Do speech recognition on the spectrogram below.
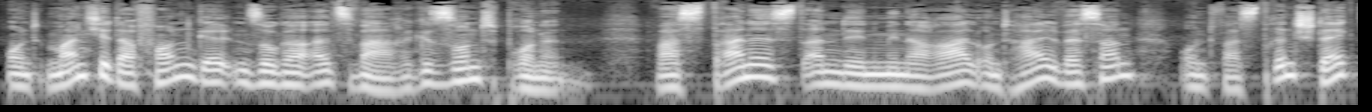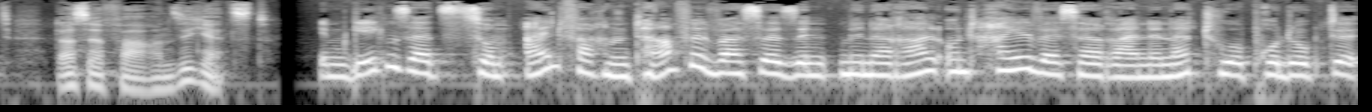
und manche davon gelten sogar als wahre Gesundbrunnen. Was dran ist an den Mineral- und Heilwässern und was drinsteckt, das erfahren Sie jetzt. Im Gegensatz zum einfachen Tafelwasser sind Mineral- und Heilwässer reine Naturprodukte.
